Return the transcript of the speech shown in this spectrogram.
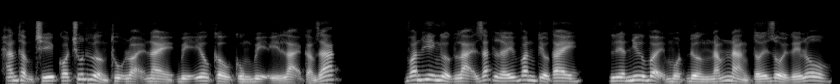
Hắn thậm chí có chút hưởng thụ loại này bị yêu cầu cùng bị ỉ lại cảm giác. Văn Hy ngược lại dắt lấy Văn Kiều tay, liền như vậy một đường nắm nàng tới rồi ghế lô.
